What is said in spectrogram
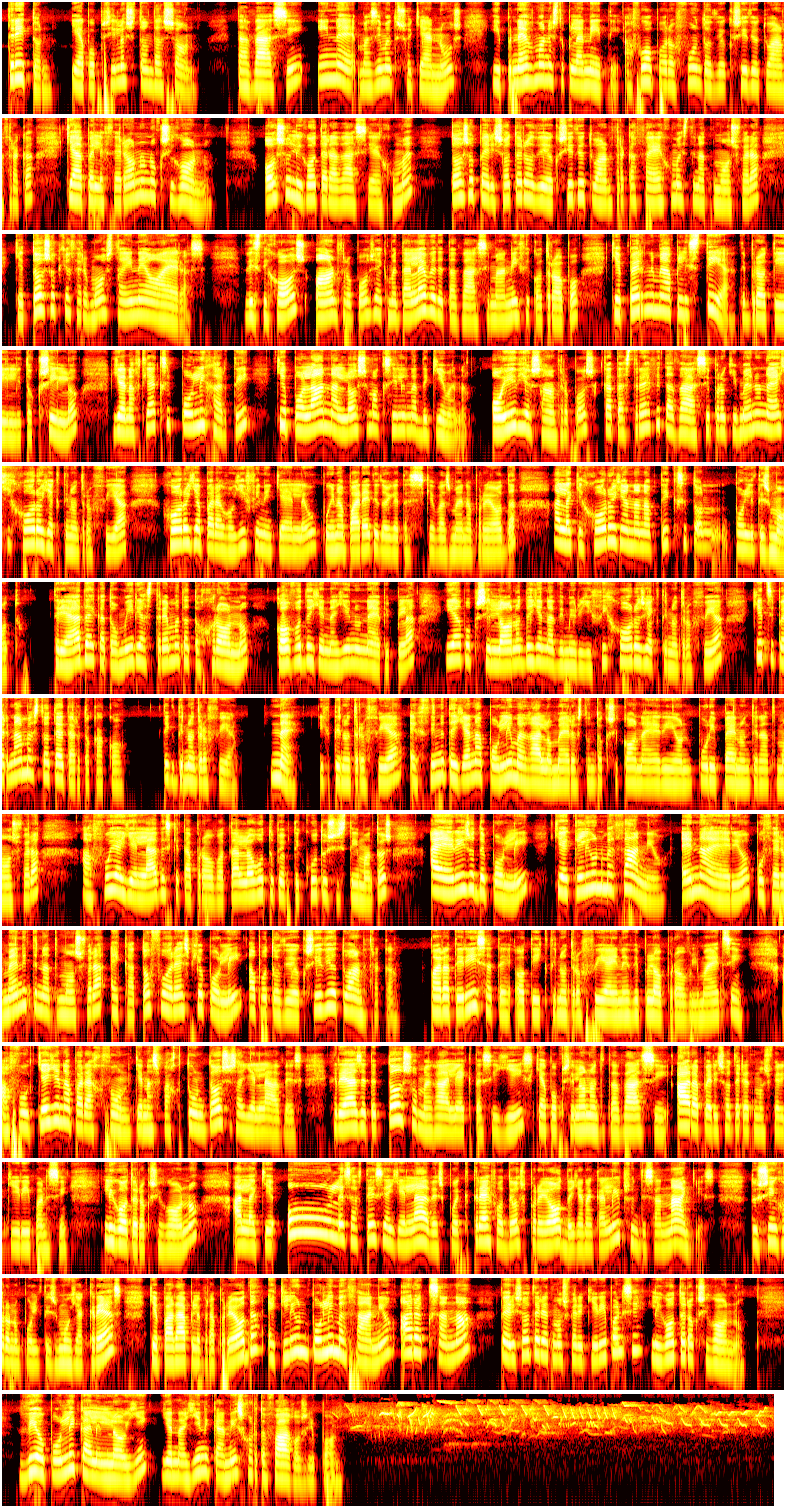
Τρίτον, η αποψήλωση των δασών. Τα δάση είναι, μαζί με τους ωκεανούς, οι πνεύμονες του πλανήτη, αφού απορροφούν το διοξίδιο του άνθρακα και απελευθερώνουν οξυγόνο. Όσο λιγότερα δάση έχουμε, τόσο περισσότερο διοξίδιο του άνθρακα θα έχουμε στην ατμόσφαιρα και τόσο πιο θερμός θα είναι ο αέρας. Δυστυχώς, ο άνθρωπος εκμεταλλεύεται τα δάση με ανήθικο τρόπο και παίρνει με απληστία την πρώτη ύλη, το ξύλο, για να φτιάξει πολύ χαρτί και πολλά αναλώσιμα ξύλινα αντικείμενα. Ο ίδιος άνθρωπος καταστρέφει τα δάση προκειμένου να έχει χώρο για κτηνοτροφία, χώρο για παραγωγή φινικέλαιου, που είναι απαραίτητο για τα συσκευασμένα προϊόντα, αλλά και χώρο για να αναπτύξει τον πολιτισμό του. 30 εκατομμύρια στρέμματα το χρόνο κόβονται για να γίνουν έπιπλα ή αποψηλώνονται για να δημιουργηθεί χώρος για κτηνοτροφία και έτσι περνάμε στο τέταρτο κακό, την κτηνοτροφία. Ναι, η κτηνοτροφία ευθύνεται για ένα πολύ μεγάλο μέρος των τοξικών αερίων που ρηπαίνουν την ατμόσφαιρα, αφού οι αγελάδες και τα πρόβατα, λόγω του πεπτικού του συστήματος, αερίζονται πολύ και εκλείουν μεθάνιο, ένα αέριο που θερμαίνει την ατμόσφαιρα 100 φορές πιο πολύ από το διοξίδιο του άνθρακα. Παρατηρήσατε ότι η κτηνοτροφία είναι διπλό πρόβλημα, έτσι; Αφού και για να παραχθούν και να σφαχτούν τόσες αγελάδες χρειάζεται τόσο μεγάλη έκταση γης και αποψηλώνονται τα δάση, άρα περισσότερη ατμοσφαιρική ρήπανση, λιγότερο οξυγόνο, αλλά και όλες αυτές οι αγελάδες που εκτρέφονται ως προϊόντα για να καλύψουν τις ανάγκες του σύγχρονου πολιτισμού για κρέας και παράπλευρα προϊόντα, εκλείουν πολύ μεθάνιο, άρα ξανά περισσότερη ατμοσφαιρική ρήπανση, λιγότερο οξυγόνο. Δύο πολύ καλοί λόγοι για να γίνει κανείς χορτοφάγος λοιπόν.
